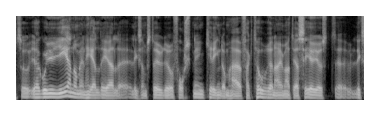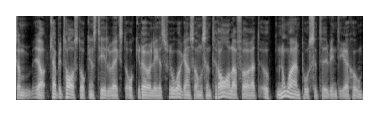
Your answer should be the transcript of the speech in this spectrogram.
så jag går ju igenom en hel del eh, liksom, studier och forskning kring de här faktorerna i och med att jag ser just eh, liksom, ja, kapitalstockens tillväxt och rörlighetsfrågan som centrala för att uppnå en positiv integration.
